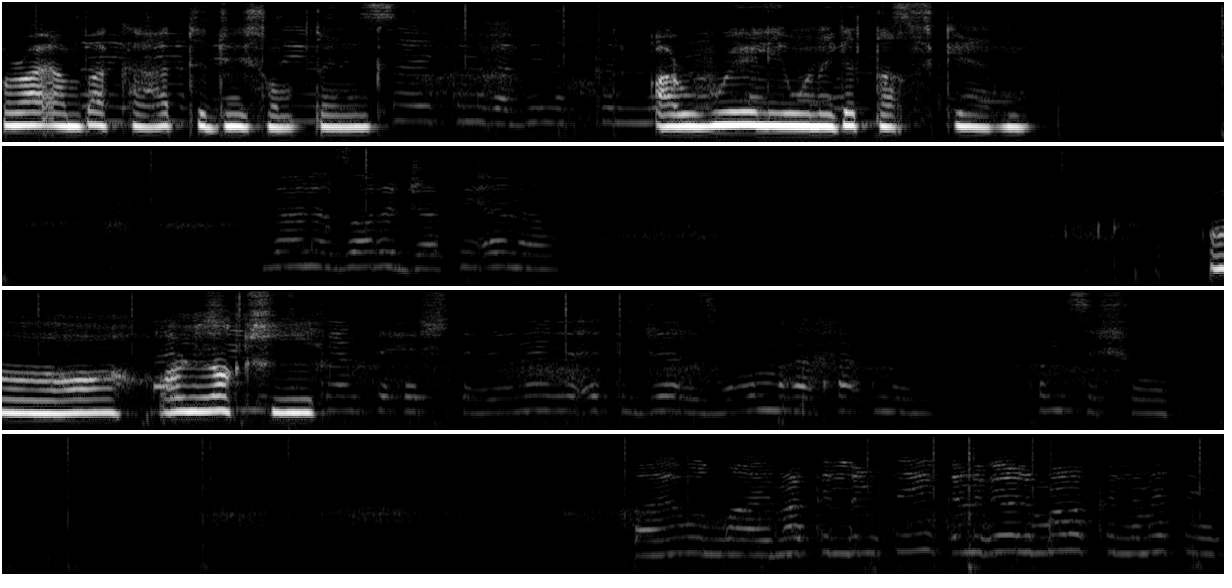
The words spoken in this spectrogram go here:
Alright, I'm back. I had to do something. I really want to get that skin. لا لا زارة جاتني أنا Oh, unlucky. كانت تحشت لأن أنا الأكل جاهز وأمها حامل خمس شهور أي والله ما كلمتك أنا قال ماما كلمتك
